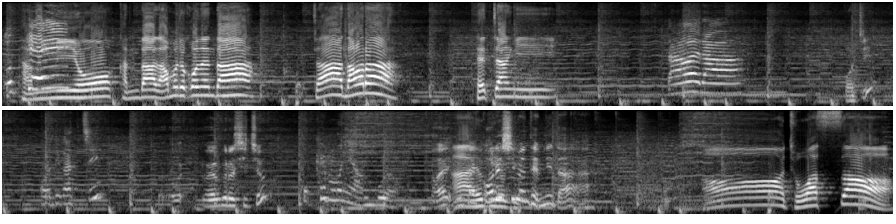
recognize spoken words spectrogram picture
오케이. 단미호 간다 나 먼저 꺼낸다 자 나와라 대짱이 나와라. 뭐지? 어디 갔지? 왜, 왜 그러시죠? 포켓몬이 안 보여. 아, 일단 아, 여기, 꺼내시면 여기. 됩니다. 어 좋았어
